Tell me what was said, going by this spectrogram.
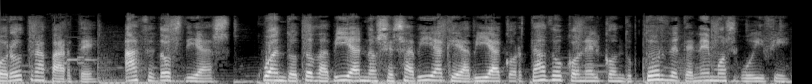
Por otra parte, hace dos días, cuando todavía no se sabía que había cortado con el conductor de Tenemos Wifi,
